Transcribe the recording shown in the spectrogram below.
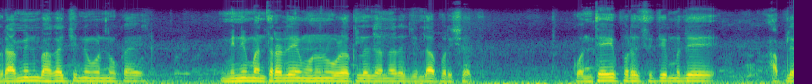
ग्रामीण भागाची निवडणूक आहे. मिनी मंत्रालय म्हणून ओळखलं जाणारं जिल्हा परिषद कोणत्याही परिस्थितीमध्ये आपले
